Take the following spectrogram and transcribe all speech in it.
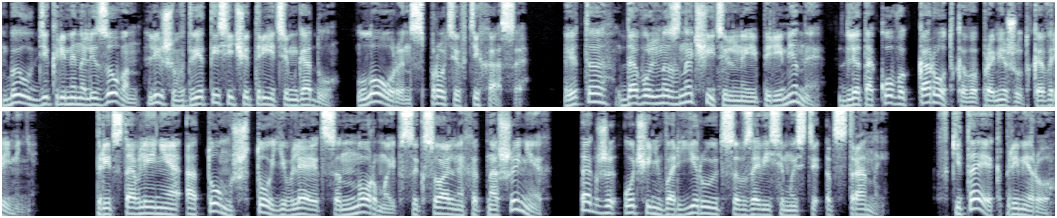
был декриминализован лишь в 2003 году, Лоуренс против Техаса. Это довольно значительные перемены для такого короткого промежутка времени. Представление о том, что является нормой в сексуальных отношениях, также очень варьируется в зависимости от страны. В Китае, к примеру,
